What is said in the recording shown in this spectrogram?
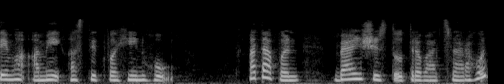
तेव्हा आम्ही अस्तित्वहीन होऊ. आता आपण ब्याऐंशी स्तोत्र वाचणार आहोत.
